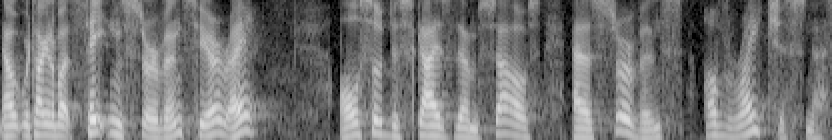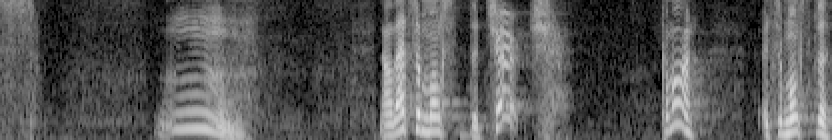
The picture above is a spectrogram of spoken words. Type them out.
now we're talking about Satan's servants here, right? Also disguise themselves as servants of righteousness. Mm. Now, that's amongst the church. Come on. It's amongst the,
